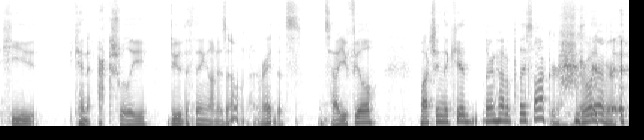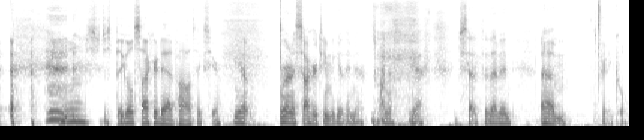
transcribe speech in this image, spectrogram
he can actually do the thing on his own. Right? That's that's how you feel watching the kid learn how to play soccer or whatever. Mm, it's just big old soccer dad politics here. Yep, we're on a soccer team together now. It's cool. yeah, just had to throw that in. Um, It's pretty cool.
